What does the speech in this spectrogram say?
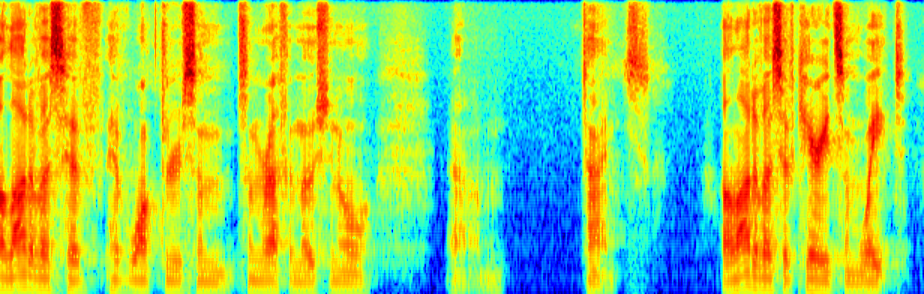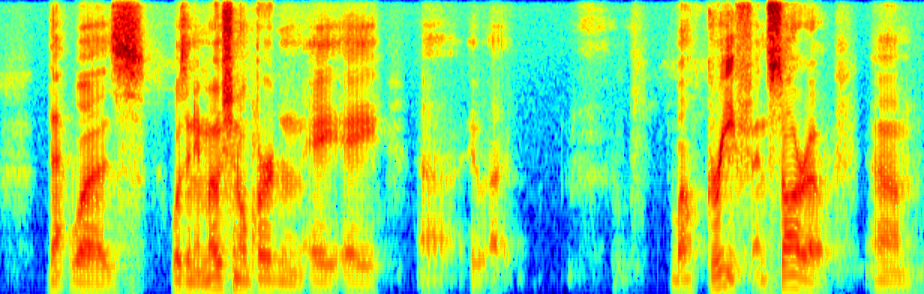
A lot of us have, have walked through some, some rough emotional um, times. A lot of us have carried some weight that was, was an emotional burden, a, a, uh, a well, grief and sorrow. Um,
